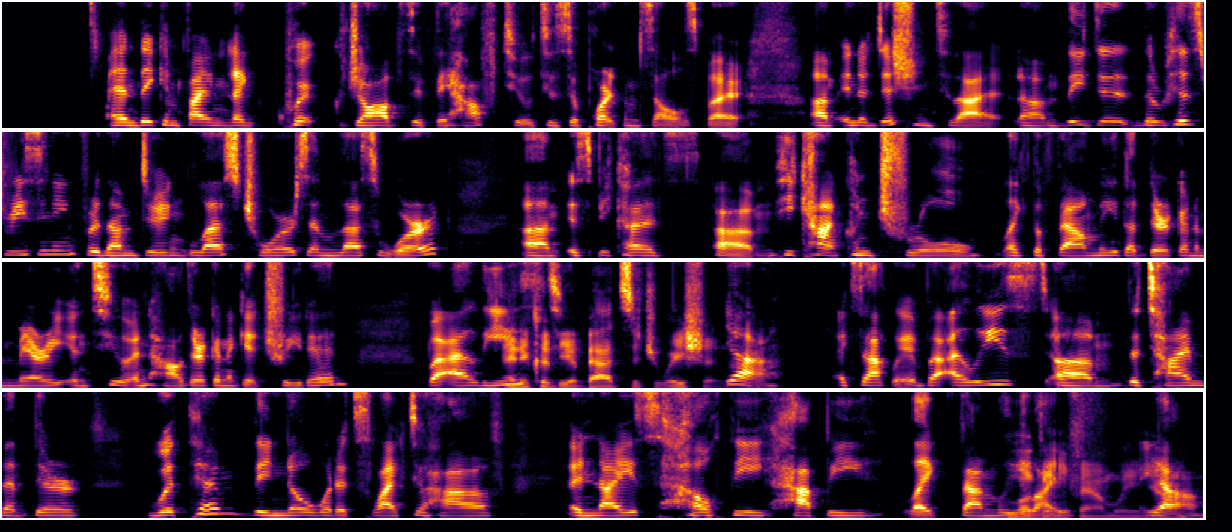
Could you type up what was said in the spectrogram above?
And they can find like quick jobs if they have to to support themselves. But um, in addition to that, um, they did the, his reasoning for them doing less chores and less work um, is because um, he can't control like the family that they're gonna marry into and how they're gonna get treated. But at least And it could be a bad situation. yeah, right? Exactly. But at least um, the time that they're with him, they know what it's like to have a nice, healthy, happy, like family Loving life. family. Yeah.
